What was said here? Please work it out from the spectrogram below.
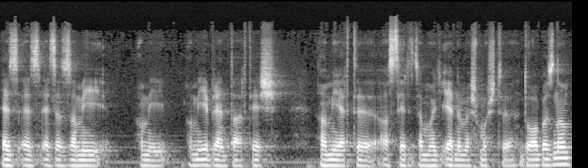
ez, ez, ez az, ami, ami, ami ébren tart, és amiért azt érzem, hogy érdemes most dolgoznom.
